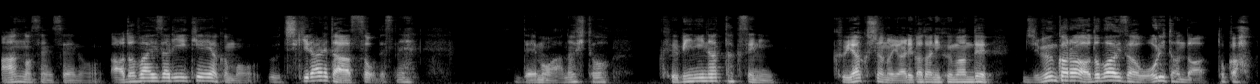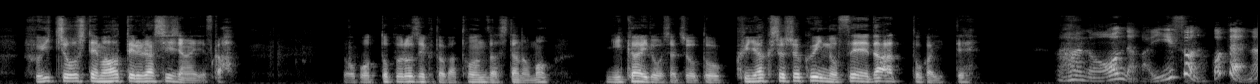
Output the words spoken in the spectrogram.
安野先生のアドバイザリー契約も打ち切られたそうですね。でもあの人、クビになったくせに、区役所のやり方に不満で、自分からアドバイザーを降りたんだ、とか、不意調して回ってるらしいじゃないですか。ロボットプロジェクトが頓挫したのも、二階堂社長と区役所職員のせいだ、とか言って。あの女が言いそうなことやな。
